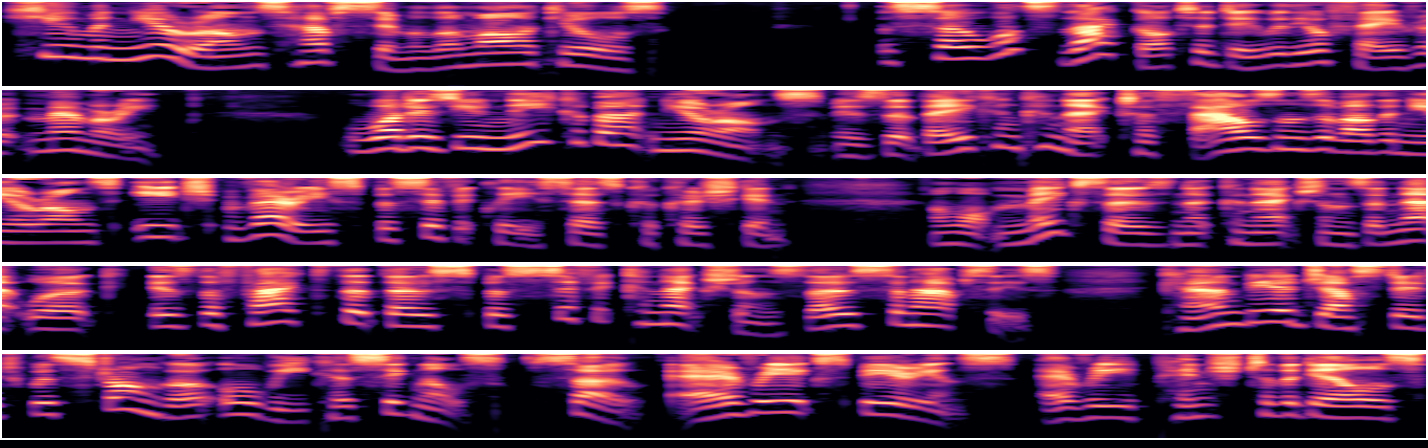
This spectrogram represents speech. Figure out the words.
human neurons have similar molecules. So, what's that got to do with your favourite memory? What is unique about neurons is that they can connect to thousands of other neurons, each very specifically, says Kukushkin. And what makes those connections a network is the fact that those specific connections, those synapses, can be adjusted with stronger or weaker signals. So, every experience, every pinch to the gills,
